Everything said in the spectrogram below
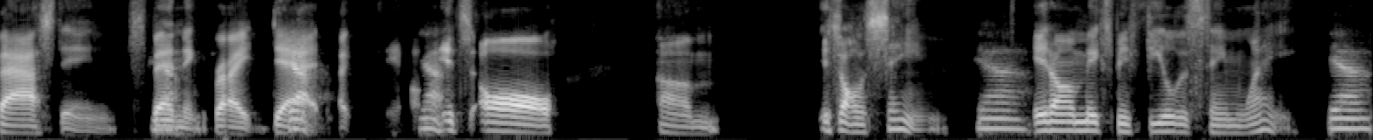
Fasting, spending, right? Debt. Yeah. It's all um it's all the same. Yeah. It all makes me feel the same way. Yeah.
